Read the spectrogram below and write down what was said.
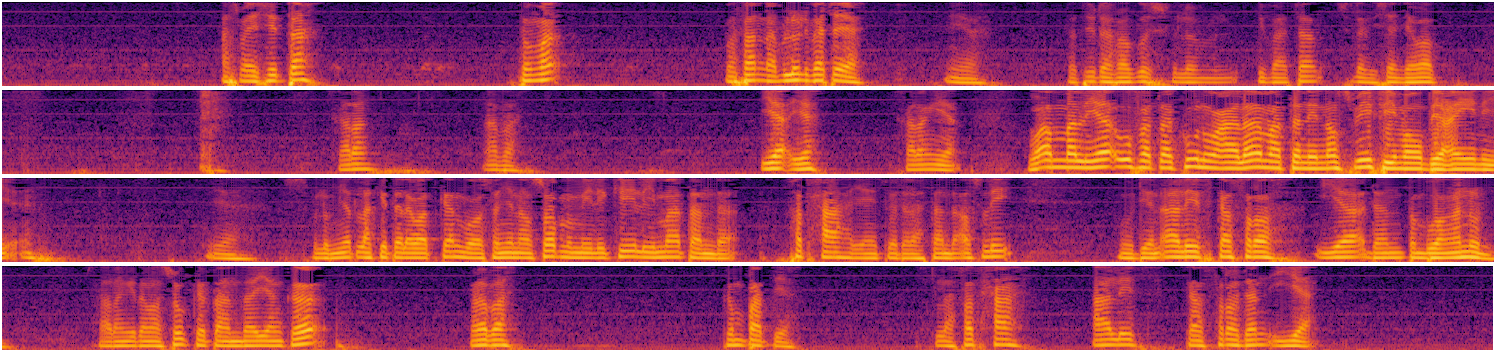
Asma'i sittah? Tuma Musanna belum dibaca ya? Iya. Tapi sudah bagus belum dibaca sudah bisa jawab. Sekarang apa? Iya ya. Sekarang iya. Wa ammal ya'u fatakunu alamatan linasbi fi mawdi'aini. Ya, sebelumnya telah kita lewatkan bahwasanya nasab memiliki lima tanda. Fathah yaitu adalah tanda asli, kemudian alif, kasrah, ya dan pembuangan nun. Sekarang kita masuk ke tanda yang ke berapa? Keempat ya. Setelah fathah, alif, kasrah dan iya.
